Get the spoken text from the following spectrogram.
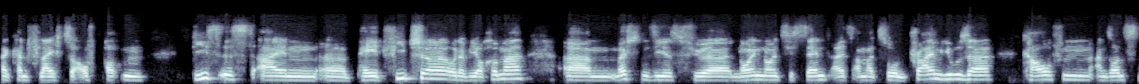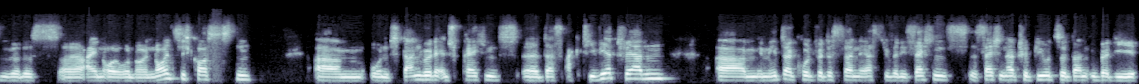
dann kann vielleicht so aufpoppen, dies ist ein äh, Paid Feature oder wie auch immer. Ähm, möchten Sie es für 99 Cent als Amazon Prime User kaufen? Ansonsten würde es äh, 1,99 Euro kosten. Ähm, und dann würde entsprechend äh, das aktiviert werden. Ähm, Im Hintergrund wird es dann erst über die Sessions, Session Attributes und dann über die,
